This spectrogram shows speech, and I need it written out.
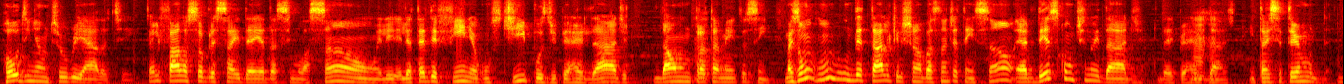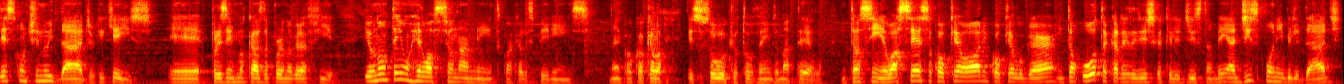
Holding on to Reality. Então ele fala sobre essa ideia da simulação, ele, ele até define alguns tipos de hiperrealidade, dá um tratamento assim. Mas um, um, detalhe que ele chama bastante atenção é a descontinuidade da hiperrealidade. Uhum. Então esse termo descontinuidade, o que, que é isso? É, por exemplo, no caso da pornografia, eu não tenho um relacionamento com aquela experiência, né, com aquela pessoa que eu estou vendo na tela. Então, assim, eu acesso a qualquer hora, em qualquer lugar. Então, outra característica que ele diz também é a disponibilidade.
